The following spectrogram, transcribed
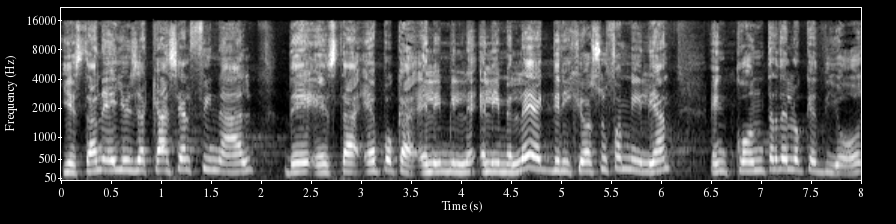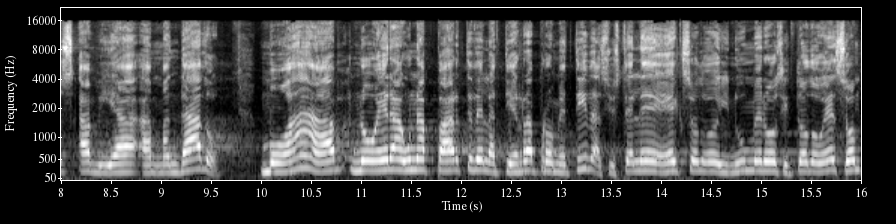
Y están ellos ya casi al final de esta época. Elimelech dirigió a su familia en contra de lo que Dios había ah, mandado. Moab no era una parte de la tierra prometida. Si usted lee Éxodo y números y todo eso,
